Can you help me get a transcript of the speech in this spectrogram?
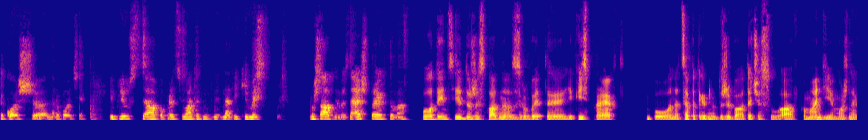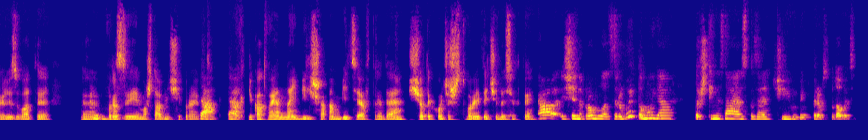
також а, на роботі, і плюс попрацювати над якимись масштабними, знаєш, проектами. Поодинці дуже складно зробити якийсь проект, бо на це потрібно дуже багато часу. А в команді можна реалізувати е, в рази масштабніші проекти. Так, так. Яка твоя найбільша амбіція в 3D? Що ти хочеш створити чи досягти? Я ще не пробувала це робити, тому я трошки не знаю сказати, чи мені прям сподобається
